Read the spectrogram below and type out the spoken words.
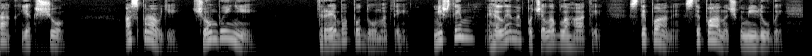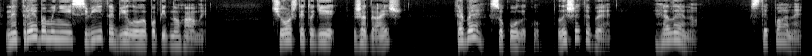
Так, якщо. А справді, чом би й ні? Треба подумати. Між тим Гелена почала благати. Степане, Степаночку, мій любий, не треба мені світа білого попід ногами. Чого ж ти тоді жадаєш? Тебе, соколику, лише тебе. Гелено, Степане.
